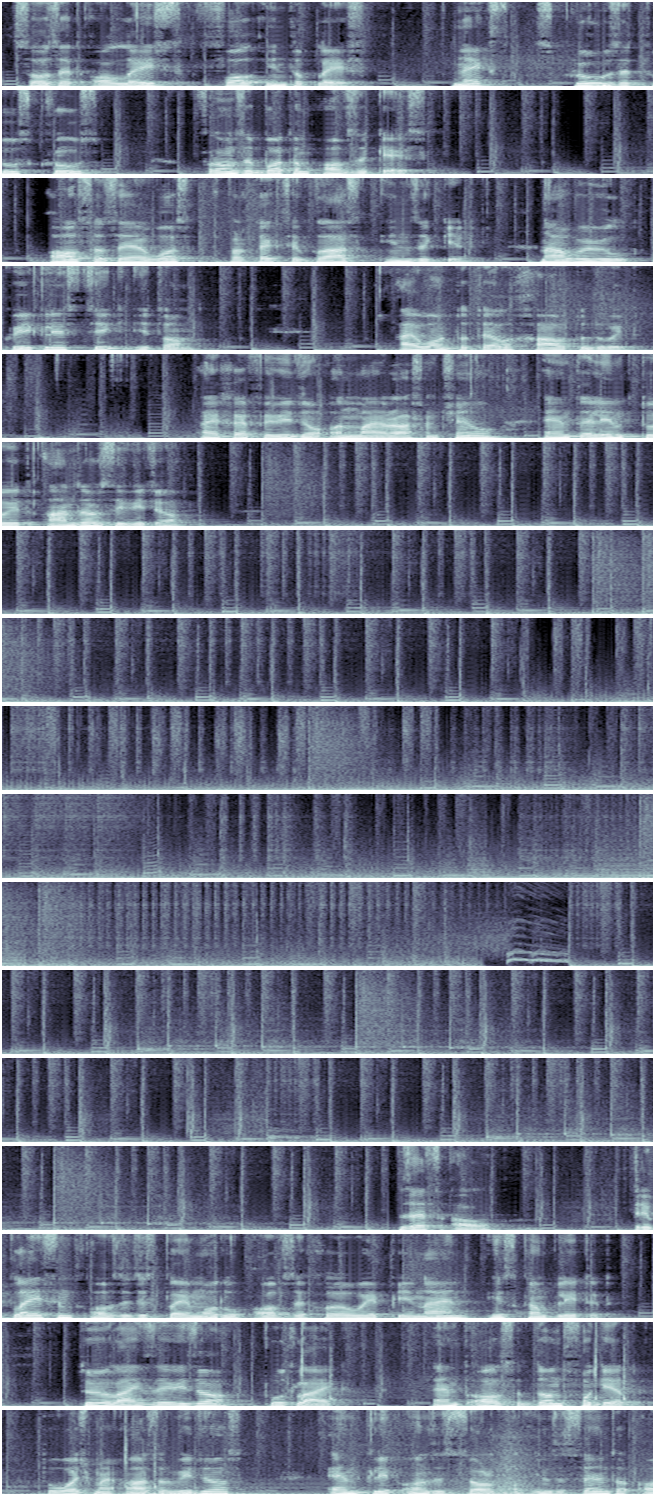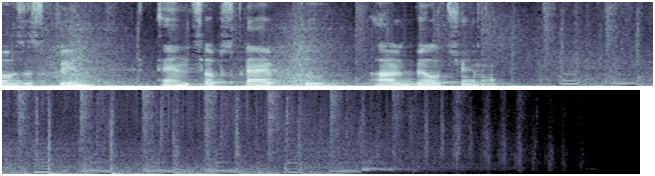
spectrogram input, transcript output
so that all latches fall into place. Next, screw the two screws from the bottom of the case. Also there was a protective glass in the kit. Now we will quickly stick it on. I want to tell how to do it. I have a video on my Russian channel and a link to it under the video. That's all. Replacing of the display module of the Huawei P9 is completed. Do you like the video? Put like. And also don't forget to watch my other videos and click on the circle in the center of the screen and subscribe to ArtBel channel.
